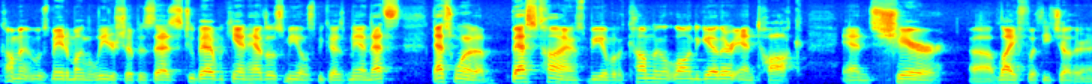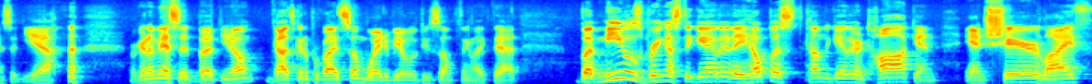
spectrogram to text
comment was made among the leadership is that it's too bad we can't have those meals because man, that's that's one of the best times to be able to come along together and talk and share uh, life with each other. And I said, yeah, we're gonna miss it, but you know, God's gonna provide some way to be able to do something like that. But meals bring us together. They help us come together and talk and and share life.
